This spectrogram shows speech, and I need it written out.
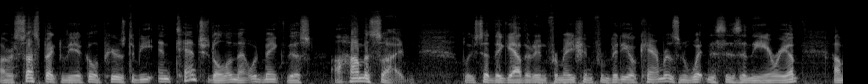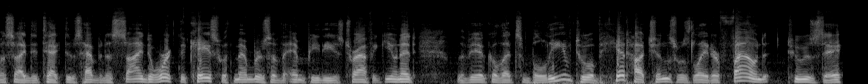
our suspect vehicle appears to be intentional, and that would make this a homicide. Police said they gathered information from video cameras and witnesses in the area. Homicide detectives have been assigned to work the case with members of the MPD's traffic unit. The vehicle that's believed to have hit Hutchins was later found Tuesday,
